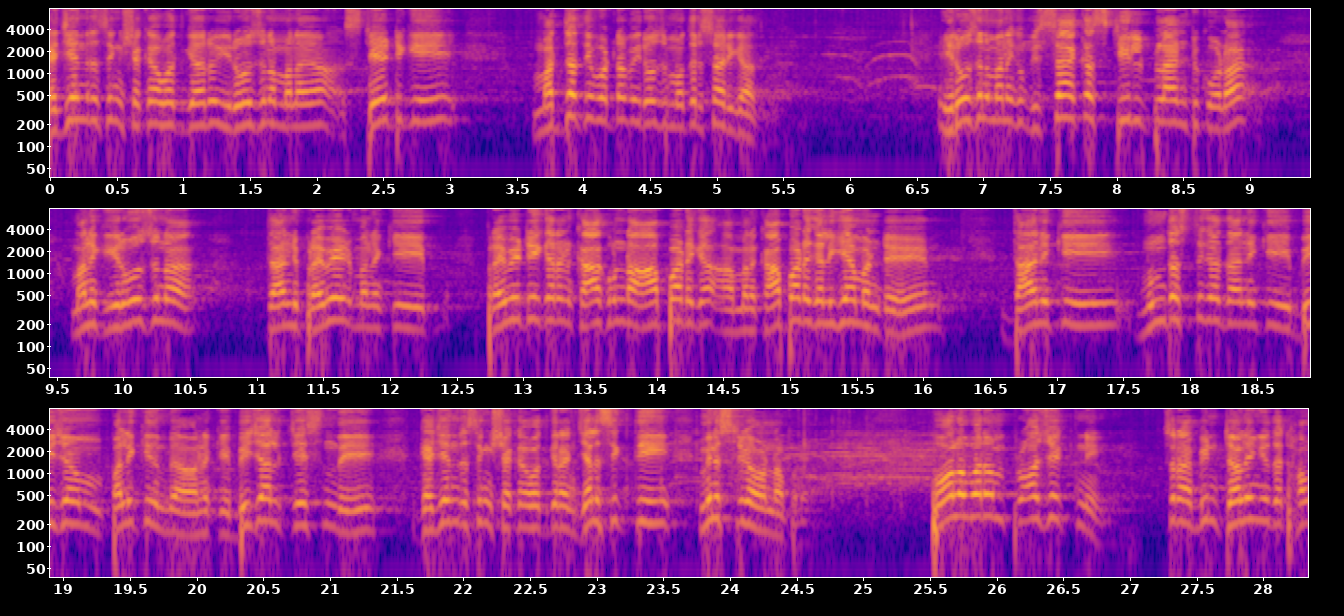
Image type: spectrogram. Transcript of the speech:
గజేంద్ర సింగ్ షెకావత్ గారు ఈ రోజున మన స్టేట్కి మద్దతు ఇవ్వటం ఈరోజు మొదటిసారి కాదు. ఈ రోజున మనకు విశాఖ స్టీల్ ప్లాంట్ కూడా మనకి ఈ రోజున దాన్ని ప్రైవేట్ మనకి ప్రైవేటీకరణ కాకుండా ఆపాడగా మనం కాపాడగలిగామంటే దానికి ముందస్తుగా దానికి బీజం పలికి మనకి బీజాలు చేసింది గజేంద్ర సింగ్ షెకావత్ గారు జలశక్తి మినిస్టర్గా ఉన్నప్పుడు. పోలవరం ప్రాజెక్ట్ని sir I been telling you that how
